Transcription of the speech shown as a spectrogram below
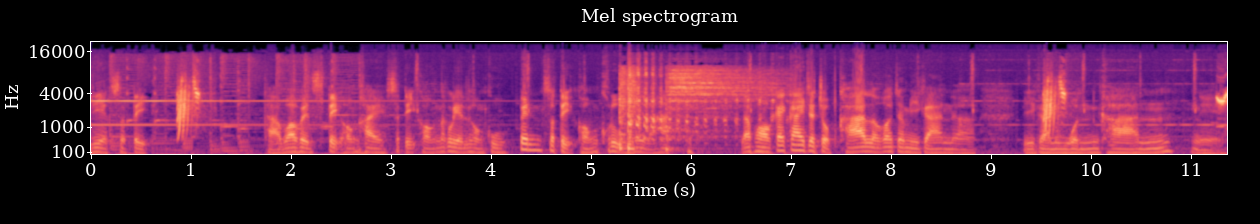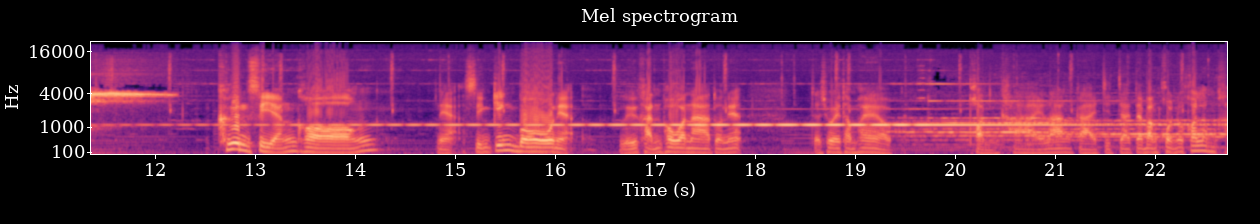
เรียกสติ ถามว่าเป็นสติของใครสติของนักเรียนหรือของครู เป็นสติของครูนี่แหละฮะแล้วพอใกล้ๆจะจบคลาสเราก็จะมีการมีการวนคันนี่ ขึ้นเสียงของเนี่ย sinking bowl เนี่ยหรือขันภาวนาตัวเนี้ยจะช่วยทำให้แบบผ่อนคลายร่างกายจิตใจ แต่บางคนก็ค่อนลำค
